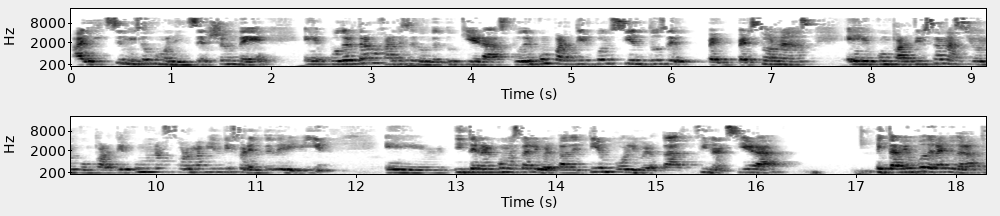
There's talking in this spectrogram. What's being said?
ahí se me hizo como el inception de eh, poder trabajar desde donde tú quieras, poder compartir con cientos de pe- personas, eh, compartir sanación, compartir como una forma bien diferente de vivir eh, y tener como esta libertad de tiempo, libertad financiera y también poder ayudar a tu,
